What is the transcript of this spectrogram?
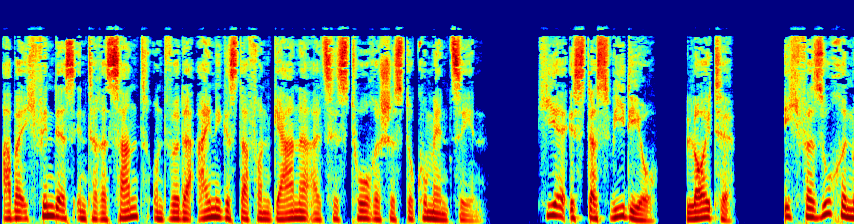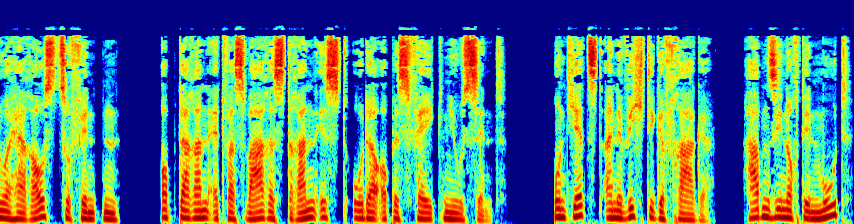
aber ich finde es interessant und würde einiges davon gerne als historisches Dokument sehen. Hier ist das Video, Leute. Ich versuche nur herauszufinden, ob daran etwas Wahres dran ist oder ob es Fake News sind. Und jetzt eine wichtige Frage. Haben Sie noch den Mut,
